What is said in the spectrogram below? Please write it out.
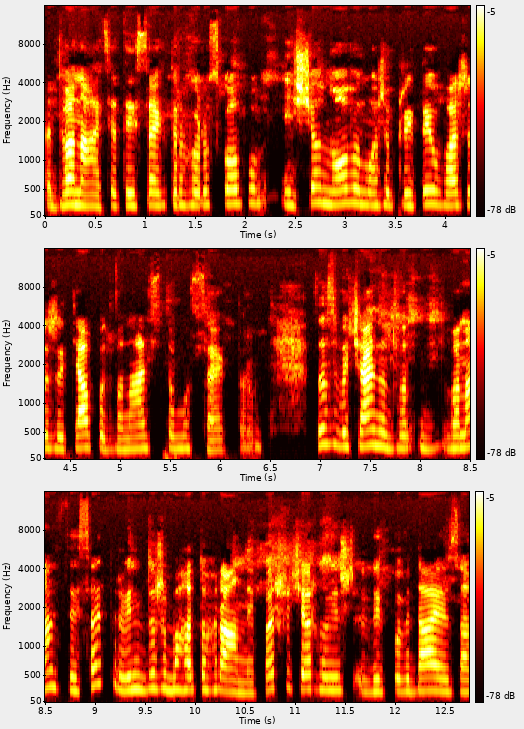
12-й сектор гороскопу, і що нове може прийти у ваше життя по 12-му сектору. Це, звичайно, 12-й сектор він дуже багатогранний. В першу чергу він відповідає за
